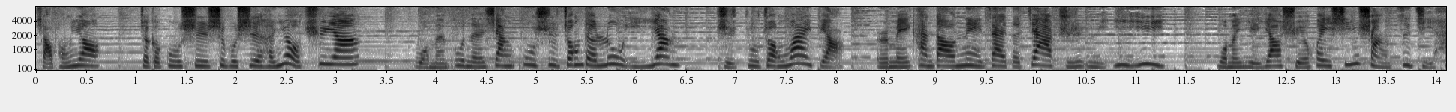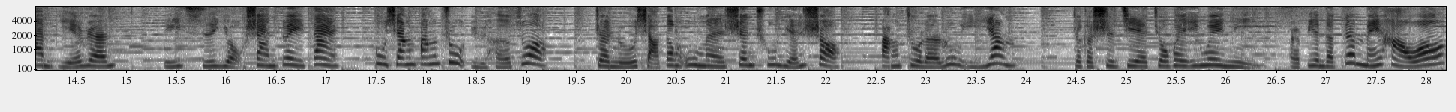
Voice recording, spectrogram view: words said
小朋友，这个故事是不是很有趣呀？我们不能像故事中的鹿一样，只注重外表，而没看到内在的价值与意义。我们也要学会欣赏自己和别人，彼此友善对待，互相帮助与合作。正如小动物们伸出援手，帮助了鹿一样，这个世界就会因为你而变得更美好哦。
